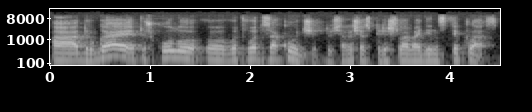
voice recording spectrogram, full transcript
а другая эту школу э, вот-вот закончит. То есть она сейчас перешла в 11 класс.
